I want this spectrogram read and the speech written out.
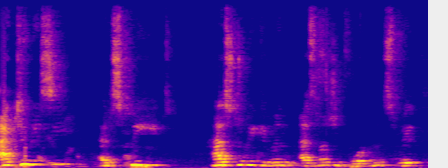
accuracy and speed has to be given as much importance with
